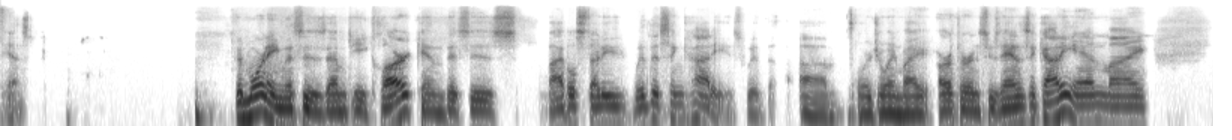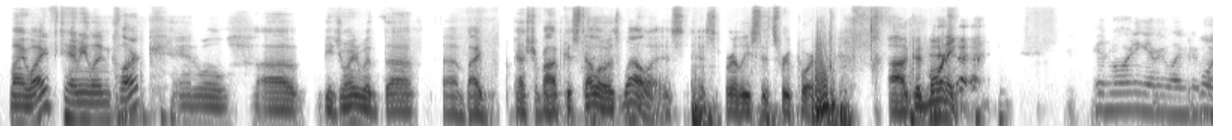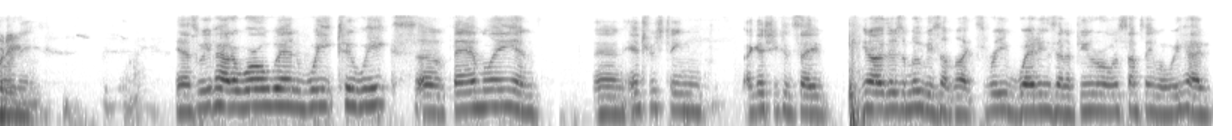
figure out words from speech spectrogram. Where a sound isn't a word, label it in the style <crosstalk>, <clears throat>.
Yes. Good morning. This is MT Clark, and this is Bible Study with the Cincottis. With um, we're joined by Arthur and Suzanna Cincotti and my my wife Tammy Lynn Clark, and we'll uh, be joined with uh, uh, by Pastor Bob Costello as well as, as or at least it's reported. Uh, good morning. <laughs> Good morning, everyone. Good morning. Yes, we've had a whirlwind week, two weeks of family and and interesting. I guess you could say, you know, there's a movie something like three weddings and a funeral or something where we had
